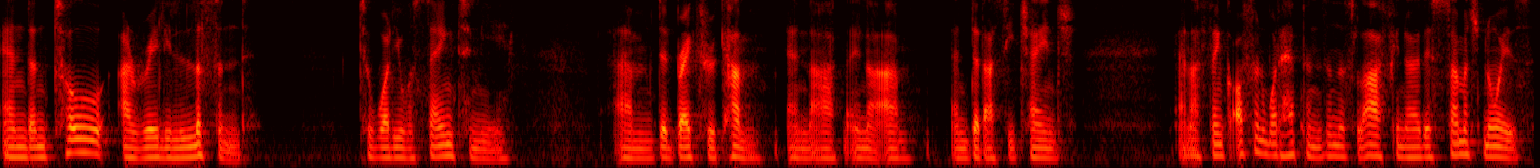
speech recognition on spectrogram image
And until I really listened to what he was saying to me, um, did breakthrough come, and uh, know, um, and did I see change? And I think often what happens in this life, you know, there's so much noise.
